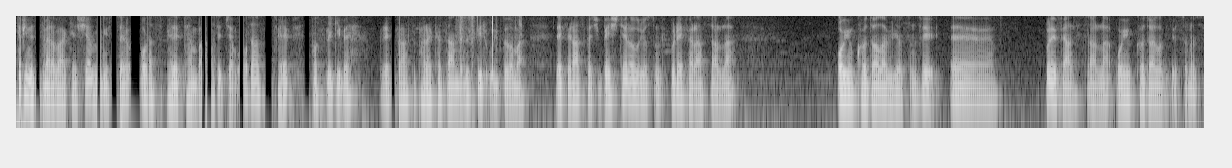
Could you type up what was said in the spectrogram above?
Hepinize merhaba arkadaşlar. Bugün size Ozan Sperep'ten bahsedeceğim. Ozan Sperep, Tosla gibi referanslı para kazandığınız bir uygulama. Referans başı 5 TL alıyorsunuz. Bu referanslarla oyun kodu alabiliyorsunuz ve eee, bu referanslarla oyun kodu alabiliyorsunuz.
